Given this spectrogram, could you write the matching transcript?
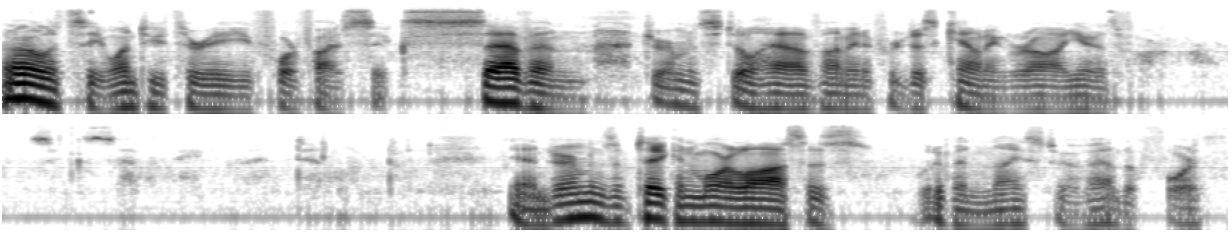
Oh, let's see. One, two, three, four, five, six, seven. Germans still have, I mean, if we're just counting raw units, four, six, seven, eight, nine, ten, eleven, twelve. Yeah, Germans have taken more losses. Would have been nice to have had the fourth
